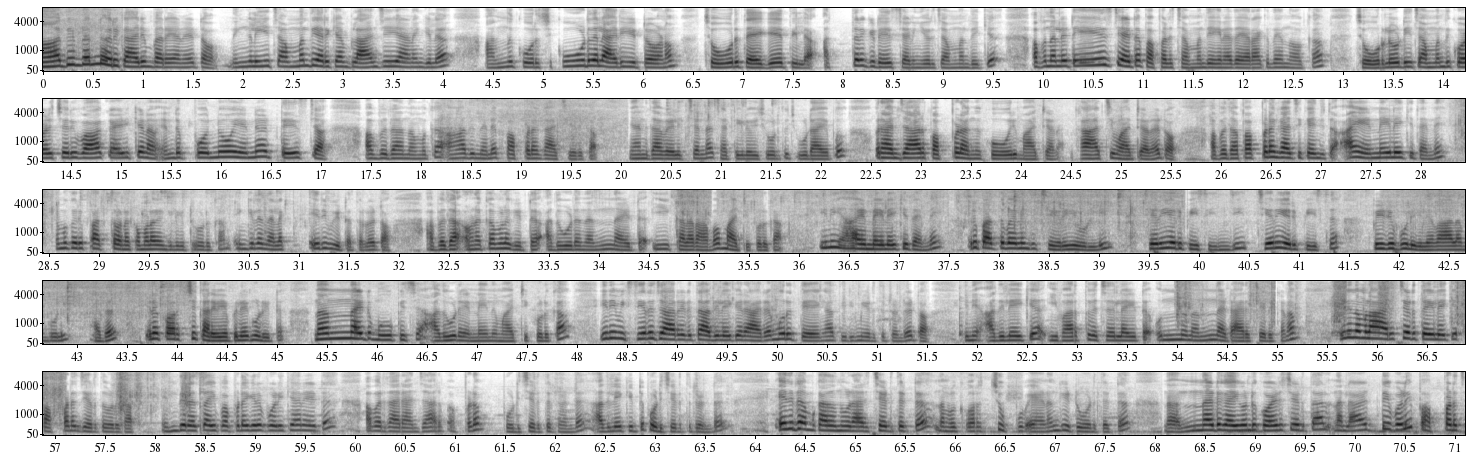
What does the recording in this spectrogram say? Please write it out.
ആദ്യം തന്നെ ഒരു കാര്യം പറയാണ് കേട്ടോ. നിങ്ങൾ ഈ ചമ്മന്തി അരയ്ക്കാൻ പ്ലാൻ ചെയ്യുകയാണെങ്കിൽ അന്ന് കുറച്ച് കൂടുതൽ അരി ഇട്ടോണം. ചോറ് തികയത്തില്ല. അത്രയ്ക്ക് ടേസ്റ്റാണ് ഈ ഒരു ചമ്മന്തിക്ക്. അപ്പോൾ നല്ല ടേസ്റ്റി ആയിട്ട് പപ്പട ചമ്മന്തി എങ്ങനെ തയ്യാറാക്കുന്നതെന്ന് നോക്കാം. ചോറിലോട്ട് ഈ ചമ്മന്തി കുഴച്ചൊരു വാ കഴിക്കണം. എന്റെ പൊന്നോ എന്നെ ടേസ്റ്റാണ് അപ്പോൾ ഇതാ നമുക്ക് ആദ്യം തന്നെ പപ്പടം കാച്ചിയെടുക്കാം. ഞാനിതാ വെളിച്ചെണ്ണ ചട്ടിയിൽ ഒഴിച്ച് കൊടുത്ത് ചൂടായപ്പോൾ ഒരു അഞ്ചാറ് പപ്പടം അങ്ങ് കോരി മാറ്റുകയാണ് കാച്ചി മാറ്റുകയാണ് കേട്ടോ. അപ്പോൾ ഇതാ പപ്പടം കാച്ചി കഴിഞ്ഞിട്ട് ആ എണ്ണയിലേക്ക് തന്നെ നമുക്കൊരു പത്ത് ഉണക്കമുളകെങ്കിലും ഇട്ട് കൊടുക്കാം. എങ്കിലും നല്ല എരിവ് കിട്ടത്തുള്ളൂ കേട്ടോ. അപ്പോൾ ഇതാ ഉണക്കമുളക് ഇട്ട് അതുകൂടെ നന്നായിട്ട് ഈ കളറാകുമ്പോൾ മാറ്റി കൊടുക്കാം. ഇനി ആ എണ്ണയിലേക്ക് തന്നെ ഒരു പത്ത് പതിനഞ്ച് ചെറിയ ഉള്ളി ചെറിയൊരു പീസ് ഇഞ്ചി ചെറിയൊരു പീസ് പിഴുപുളിയില്ലേ വാളംപുളി. അത് പിന്നെ കുറച്ച് കറിവേപ്പിലയും കൂടി ഇട്ട് നന്നായിട്ട് മൂപ്പിച്ച് അതുകൂടെ എണ്ണയിൽ നിന്ന് മാറ്റി കൊടുക്കാം. ഇനി മിക്സിയുടെ ജാറെടുത്ത് അതിലേക്ക് ഒരു അരമുറി തേങ്ങ തിരുമ്മി എടുത്തിട്ടുണ്ട് കേട്ടോ. ഇനി അതിലേക്ക് ഈ വറുത്ത് വെച്ചതിലായിട്ട് ഒന്ന് നന്നായിട്ട് അരച്ചെടുക്കണം. ഇനി നമ്മൾ അരച്ചെടുത്തതിലേക്ക് പപ്പടം ചേർത്ത് കൊടുക്കാം. എന്ത് രസമായി പപ്പടം ഇങ്ങനെ പൊടിക്കാനായിട്ട്. അപ്പോൾ ഒരു അഞ്ചാറ് പപ്പടം പൊടിച്ചെടുത്തിട്ടുണ്ട്. അതിലേക്കിട്ട് പൊടിച്ചെടുത്തിട്ടുണ്ട്. എന്നിട്ട് നമുക്ക് അതൊന്നുകൂടെ അരച്ചെടുത്തിട്ട് നമുക്ക് കുറച്ച് ഉപ്പ് വേണമെങ്കിൽ ഇട്ട് കൊടുത്തിട്ട് നന്നായിട്ട് കൈകൊണ്ട് കുഴച്ചെടുത്താൽ നല്ല അടിപൊളി പപ്പട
